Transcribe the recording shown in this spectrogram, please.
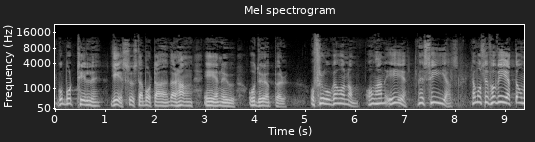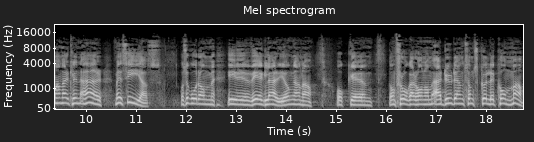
gå bort till Jesus där borta, där han är nu och döper och fråga honom om han är Messias. Jag måste få veta om han verkligen är Messias. Och så går de iväg lärjungarna och eh, de frågar honom, är du den som skulle komma?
